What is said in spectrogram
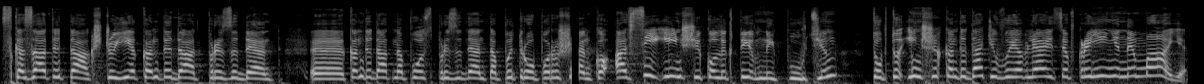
сказати так, що є кандидат президент, е, кандидат на пост президента Петро Порошенко, а всі інші колективний Путін. Тобто інших кандидатів, виявляється, в країні немає.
